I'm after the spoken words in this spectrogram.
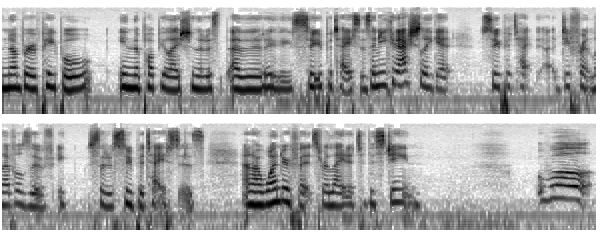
number of people in the population that are, uh, that are these super tasters, and you can actually get super ta- different levels of sort of super tasters. And I wonder if it's related to this gene. Well,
